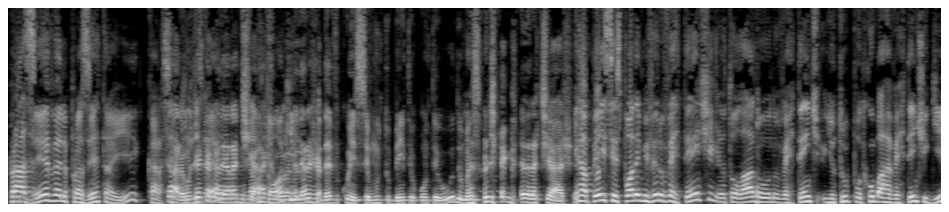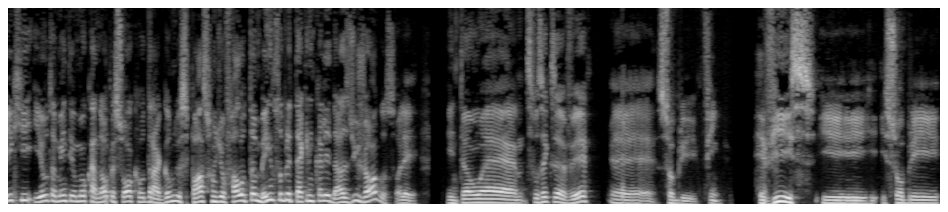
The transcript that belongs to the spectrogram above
prazer, velho. Prazer tá aí. Cara, cara onde quiser, é que a galera te acha? A galera já deve conhecer muito bem teu conteúdo, mas onde é que a galera te acha? E, rapaz, vocês podem me ver no Vertente. Eu tô lá no, no Vertente, youtube.com.br Vertente Geek. E eu também tenho o meu canal pessoal, que é o Dragão do Espaço, onde eu falo também sobre tecnicalidades de jogos. Olha aí. Então, é, se você quiser ver é, sobre, enfim, revis e, e sobre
